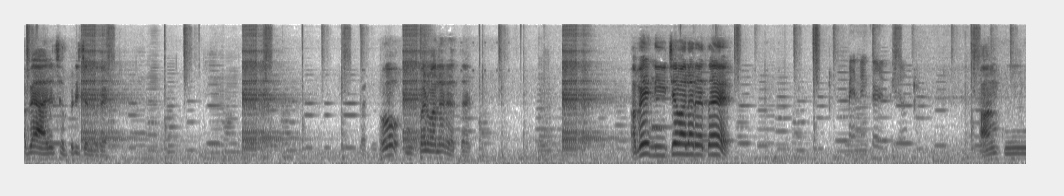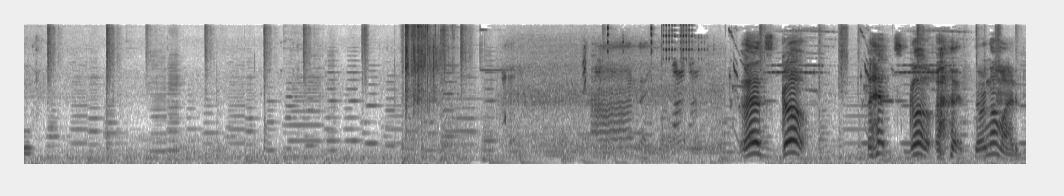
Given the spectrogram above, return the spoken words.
अबे आधे छपरी चल रहे हैं। ओ ऊपर वाला रहता है। अबे नीचे वाला रहता है। मैंने कर दिया। आंकू हाँ नहीं। लेट्स गो दोनों मार दी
